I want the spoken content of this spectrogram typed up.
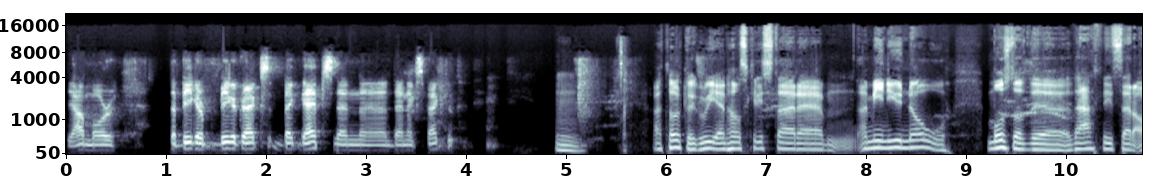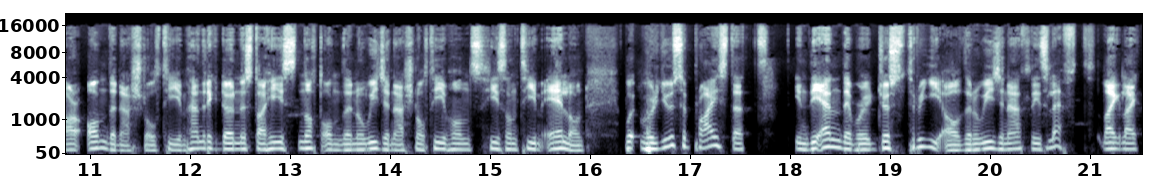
yeah more the bigger bigger gaps, gaps than uh, than expected mm. I totally agree. And hans christer um, i mean you know most of the, the athletes that are on the national team. Henrik dønnestad he's not on the norwegian national team. Hans he's on team elon. W were you surprised that in the end there were just three of the norwegian athletes left? Like like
